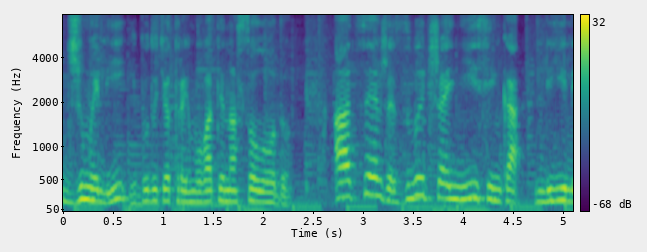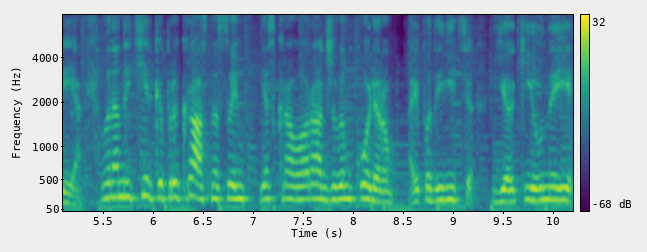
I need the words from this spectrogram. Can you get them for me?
джмелі і будуть отримувати насолоду. А це вже звичайнісінька лілія. Вона не тільки прекрасна своїм яскраво-оранжевим кольором, а й подивіться, які у неї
